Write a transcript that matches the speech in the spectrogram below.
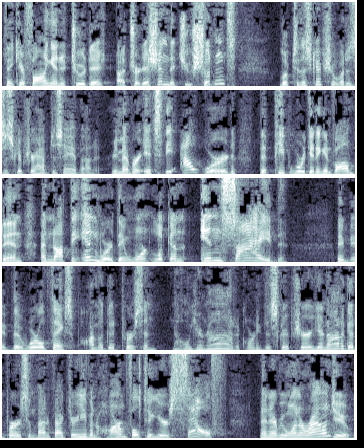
think you're falling into a tradition that you shouldn't, look to the scripture. What does the scripture have to say about it? Remember, it's the outward that people were getting involved in and not the inward. They weren't looking inside. The world thinks, I'm a good person. No, you're not. According to scripture, you're not a good person. Matter of fact, you're even harmful to yourself and everyone around you.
